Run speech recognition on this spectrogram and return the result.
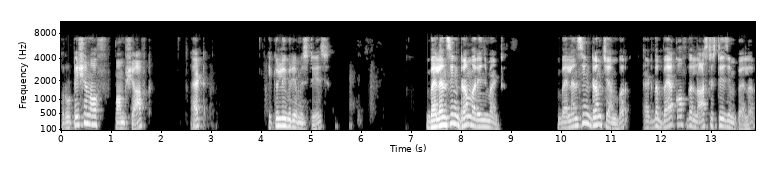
rotation of pump shaft at equilibrium stage. Balancing drum arrangement. Balancing drum chamber at the back of the last stage impeller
